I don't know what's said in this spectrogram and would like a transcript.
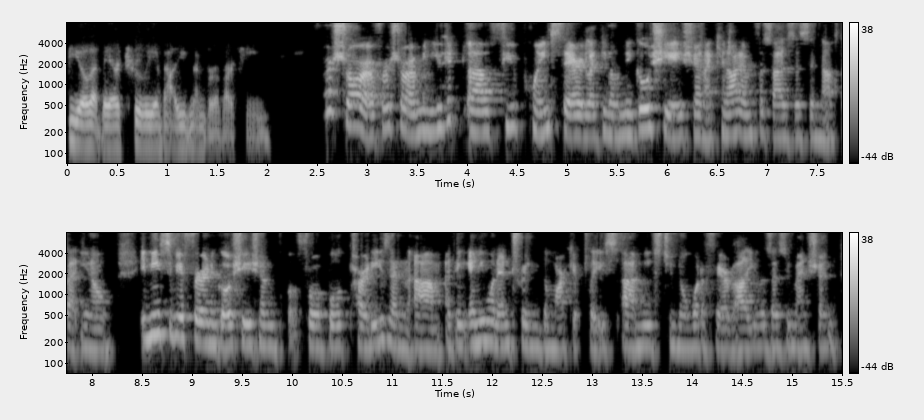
feel that they are truly a valued member of our team. For sure, for sure. I mean, you hit a few points there, like, you know, negotiation. I cannot emphasize this enough that, you know, it needs to be a fair negotiation for both parties. And um, I think anyone entering the marketplace uh, needs to know what a fair value is, as you mentioned.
